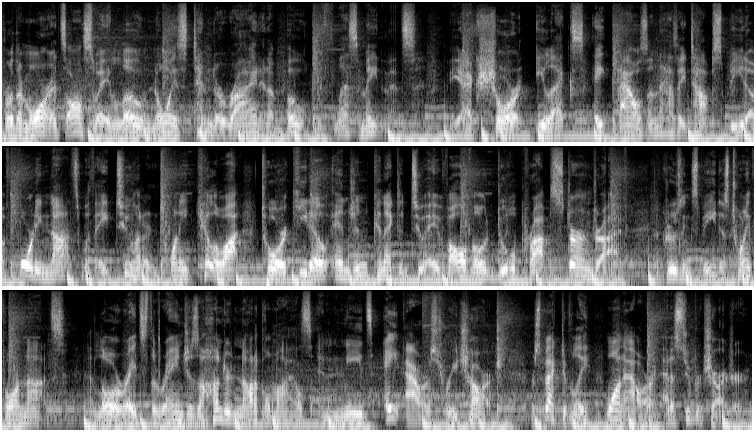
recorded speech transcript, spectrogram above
Furthermore, it's also a low noise tender ride in a boat with less maintenance. The X-Shore Eelex 8000 has a top speed of 40 knots with a 220 kilowatt Torqeedo engine connected to a Volvo dual prop stern drive. The cruising speed is 24 knots. At lower rates, the range is 100 nautical miles and needs 8 hours to recharge, respectively 1 hour at a supercharger.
